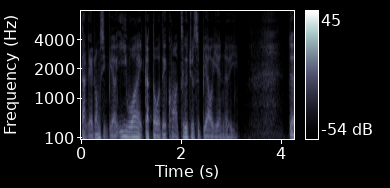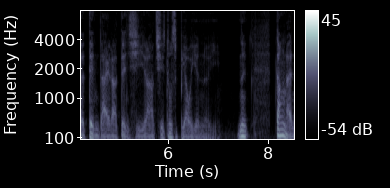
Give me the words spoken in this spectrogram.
大概东西比较意外，较多的看，这个就是表演而已。的电台啦、电视啦，其实都是表演而已。那当然，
